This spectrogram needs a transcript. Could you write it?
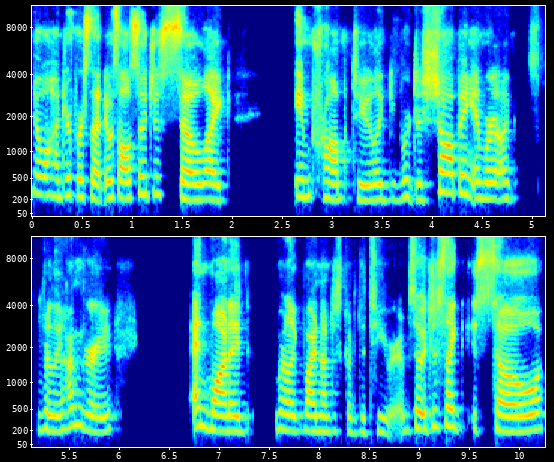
No, 100%. It was also just so like impromptu. Like we're just shopping and we're like really hungry and wanted, we're like, why not just go to the tea room? So it just like so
